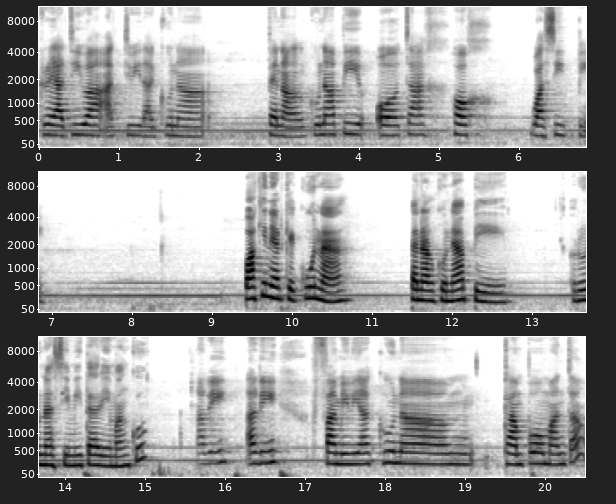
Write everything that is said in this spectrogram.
creativa actividad kuna penal kunapi otah hoch wasipi. Wakin erkekuna penal kunapi runa simita rimanku? Ari, ari familia kuna um, campo manta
